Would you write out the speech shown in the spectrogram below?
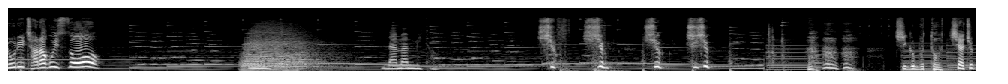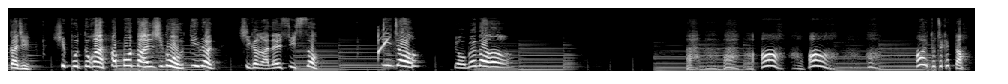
요리 잘하고 있어. 나만 믿어. 슉슉슉슉 슉 슉. 지금부터 지하철까지 10분 동안 한 번도 안 쉬고 뛰면 지각 안 할 수 있어. 뛰자, 여매나. 아, 아, 아, 아, 아, 아, 도착했다.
